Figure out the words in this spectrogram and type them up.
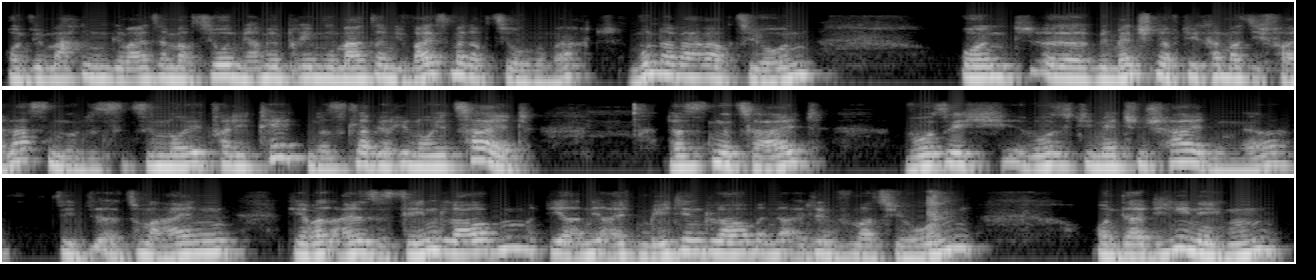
und wir machen gemeinsame Aktionen. Wir haben in Bremen gemeinsam die Weißmann-Aktion gemacht. Wunderbare Aktion. Und äh, mit Menschen, auf die kann man sich verlassen. Und das sind neue Qualitäten. Das ist, glaube ich, auch die neue Zeit. Das ist eine Zeit, wo sich, wo sich die Menschen scheiden. Ja? Sie, äh, zum einen, die haben an alle System glauben, die an die alten Medien glauben, an die alten Informationen. Und da diejenigen,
